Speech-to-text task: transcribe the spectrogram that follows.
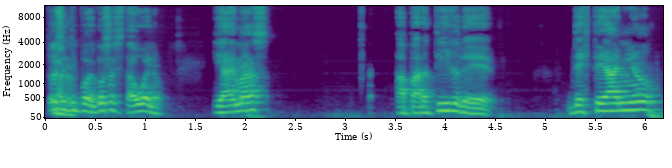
Todo ese tipo de cosas está bueno. Y además, a partir de, de este año,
